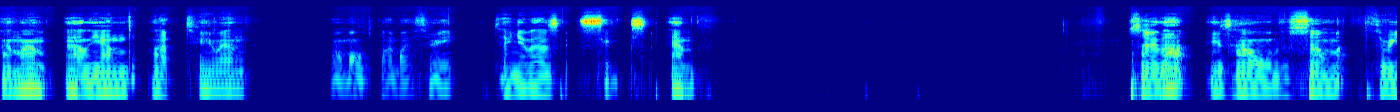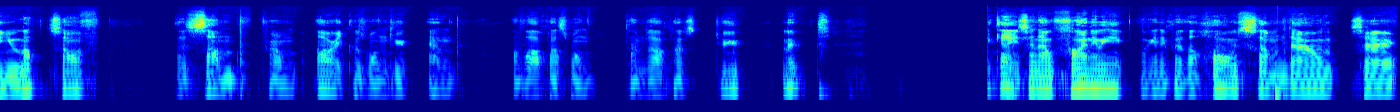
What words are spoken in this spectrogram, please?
And then at the end, that 2n or multiply by 3 to give us 6n. So that is how the sum 3 lots of the sum from r equals 1 to n of r plus 1 times r plus 2 looks. Okay, so now finally we're going to put the whole sum down. So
